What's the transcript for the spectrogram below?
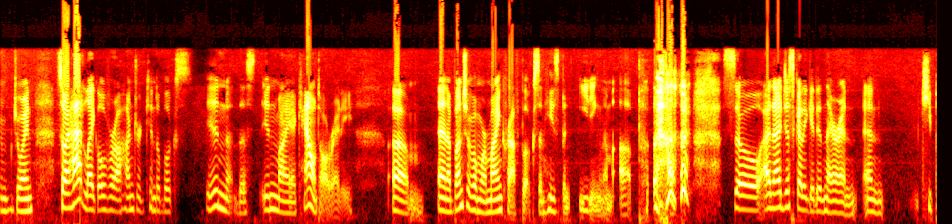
you can join. So I had like over a hundred Kindle books in this in my account already um, and a bunch of them were Minecraft books, and he's been eating them up. so, and I just got to get in there and and keep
